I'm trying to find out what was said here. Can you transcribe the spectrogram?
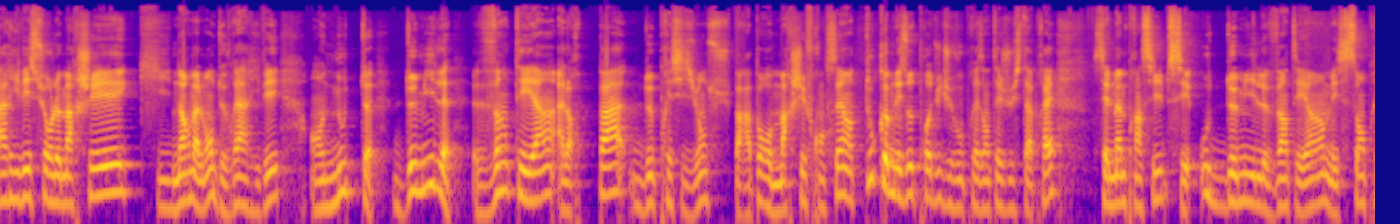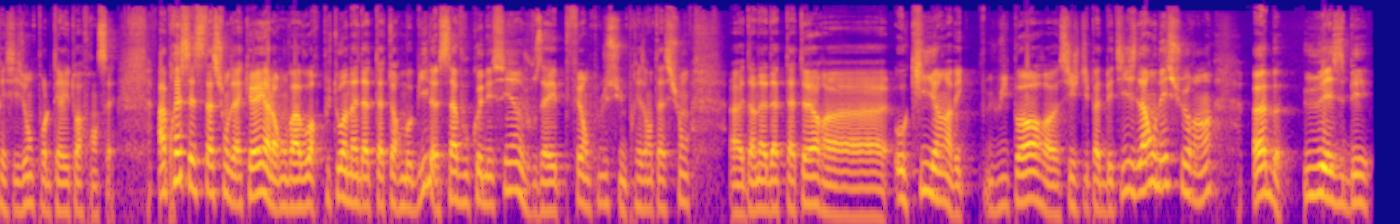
arriver sur le marché qui normalement devrait arriver en août 2021. Alors pas de précision par rapport au marché français, hein. tout comme les autres produits que je vais vous présenter juste après. C'est le même principe, c'est août 2021, mais sans précision pour le territoire français. Après cette station d'accueil, alors on va avoir plutôt un adaptateur mobile, ça vous connaissez, hein. je vous avais fait en plus une présentation euh, d'un adaptateur euh, Oki hein, avec 8 ports, euh, si je dis pas de bêtises. Là on est sur un hub USB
